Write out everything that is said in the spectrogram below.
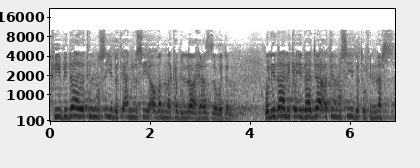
في بداية المصيبة أن يسيء ظنك بالله عز وجل. ولذلك إذا جاءت المصيبة في النفس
